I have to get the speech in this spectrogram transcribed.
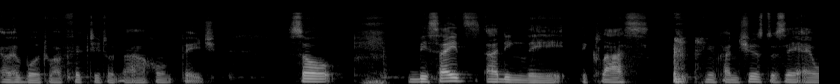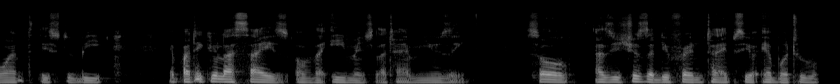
are able to affect it on our home page so besides adding the the class you can choose to say i want this to be a particular size of the image that i am using. So as you choose the different types you're able to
